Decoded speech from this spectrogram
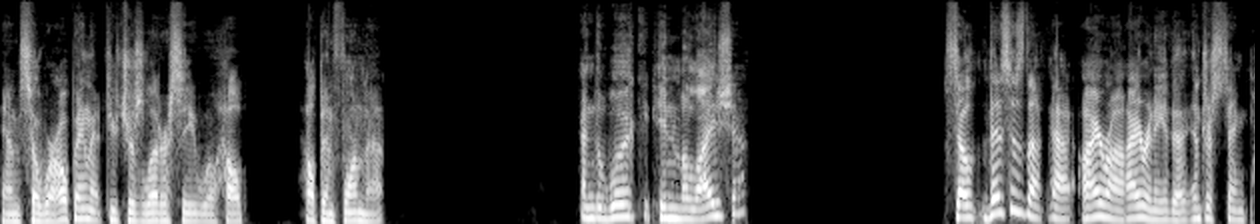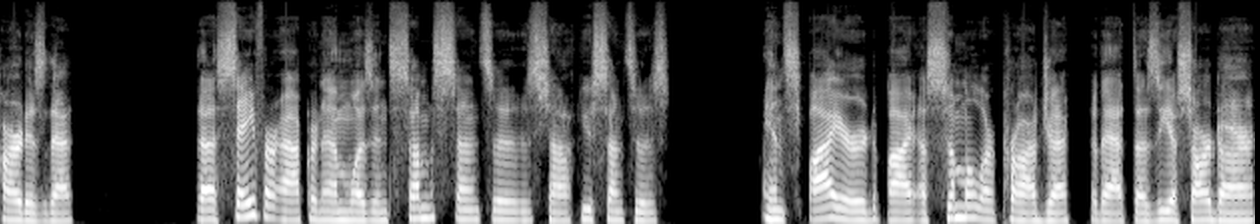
And so we're hoping that futures literacy will help help inform that. And the work in Malaysia? So this is the uh, irony. The interesting part is that the SAFER acronym was, in some senses, a few senses, inspired by a similar project that uh, Zia Sardar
